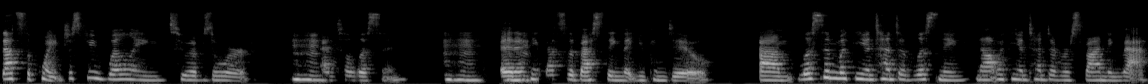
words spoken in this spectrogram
that's the point. Just be willing to absorb mm-hmm. and to listen. Mm-hmm. And mm-hmm. I think that's the best thing that you can do. Um, listen with the intent of listening, not with the intent of responding back,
